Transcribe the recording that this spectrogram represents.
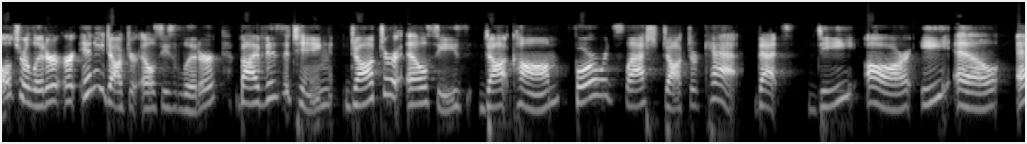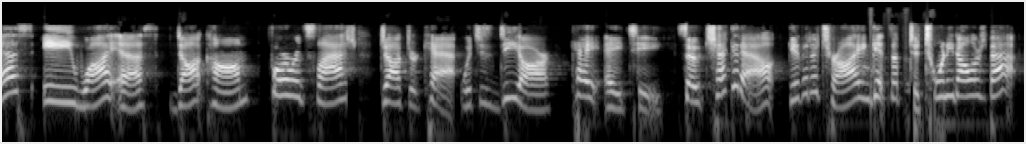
Ultra Litter or any Dr. Elsey's litter by visiting drelseys.com forward slash Dr. Kat. That's D R E L S E Y S dot com forward slash Dr. Kat, which is D R K A T. So check it out, give it a try, and get up to $20 back.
